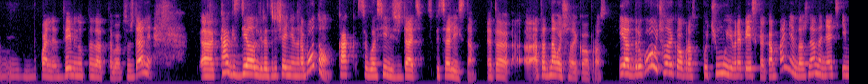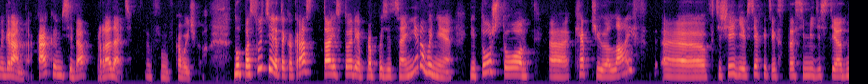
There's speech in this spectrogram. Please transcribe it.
буквально две минуты назад с тобой обсуждали. Э, как сделали разрешение на работу, как согласились ждать специалиста? Это от одного человека вопрос. И от другого человека вопрос, почему европейская компания должна нанять иммигранта? Как им себя продать? В, кавычках. Но по сути это как раз та история про позиционирование и то, что uh, kept you alive uh, в течение всех этих 171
